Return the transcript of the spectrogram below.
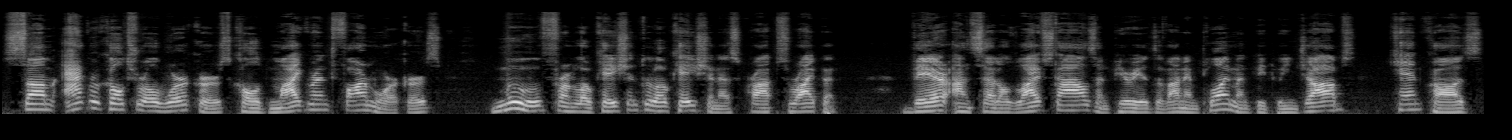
Some agricultural workers, called migrant farm workers, move from location to location as crops ripen. Their unsettled lifestyles and periods of unemployment between jobs can cause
